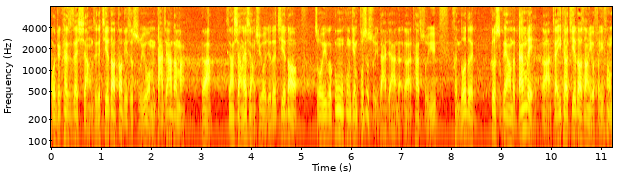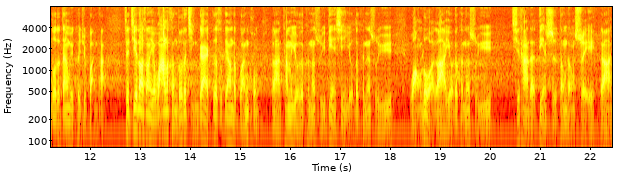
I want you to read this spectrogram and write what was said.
我就开始在想，这个街道到底是属于我们大家的吗？对吧？实际上想来想去，我觉得街道作为一个公共空间，不是属于大家的，是吧？它属于很多的。各式各样的单位，是吧？在一条街道上有非常多的单位可以去管它，在街道上也挖了很多的井盖，各式各样的管孔，是吧？他们有的可能属于电信，有的可能属于网络，是吧？有的可能属于其他的电视等等，水，是吧？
